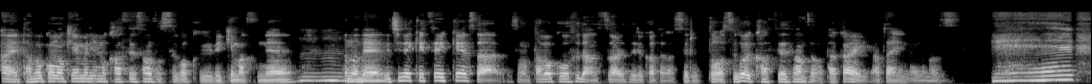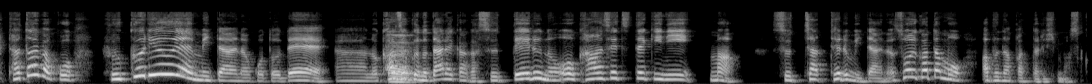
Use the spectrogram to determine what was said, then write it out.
はい。タバコの煙も活性酸素すごくできますね。うんうなので、うんちで血液検査、そのタバコを普段吸われている方がすると、すごい活性酸素が高い値になります。ええ例えばこう、副流煙みたいなことで、あの、家はい。族の誰かが吸っているのを間接的に、まあ、吸っちゃってるみたいな、そういう方も危なかったりしますか？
